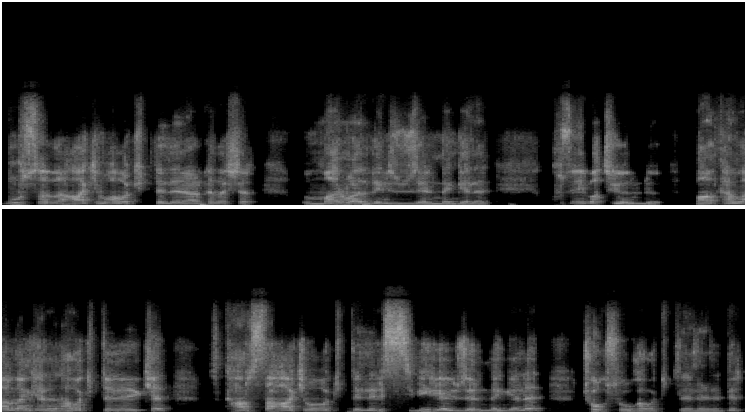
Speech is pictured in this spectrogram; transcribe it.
Bursa'da hakim hava kütleleri arkadaşlar Marmara Denizi üzerinden gelen kuzeybatı yönlü Balkanlardan gelen hava kütleleri iken Kars'ta hakim hava kütleleri Sibirya üzerinden gelen çok soğuk hava kütleleridir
